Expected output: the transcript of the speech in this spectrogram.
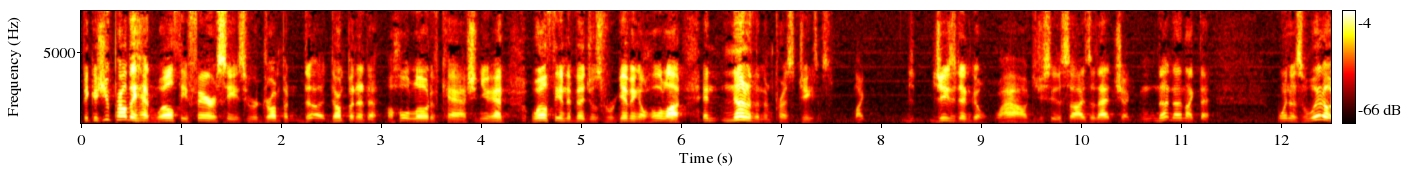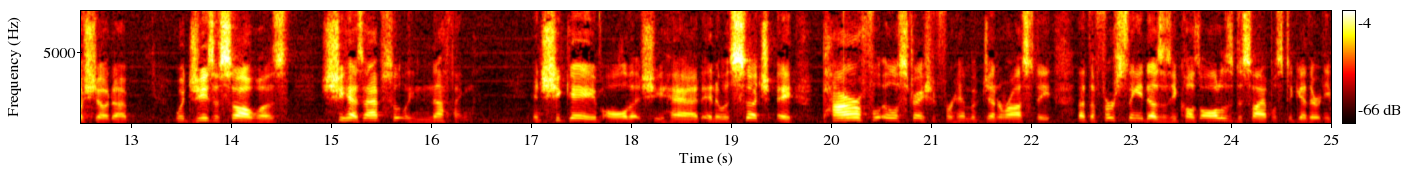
Because you probably had wealthy Pharisees who were dumping, dumping in a, a, whole load of cash, and you had wealthy individuals who were giving a whole lot, and none of them impressed Jesus. Like, Jesus didn't go, Wow, did you see the size of that check? Nothing like that. When this widow showed up, what Jesus saw was she has absolutely nothing. And she gave all that she had. And it was such a powerful illustration for him of generosity that the first thing he does is he calls all his disciples together and he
